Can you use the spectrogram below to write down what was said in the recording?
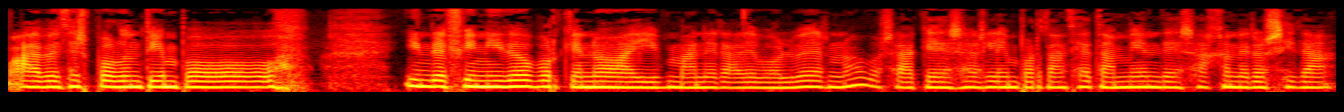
a veces por un tiempo indefinido porque no hay manera de volver, ¿no? O sea, que esa es la importancia también de esa generosidad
